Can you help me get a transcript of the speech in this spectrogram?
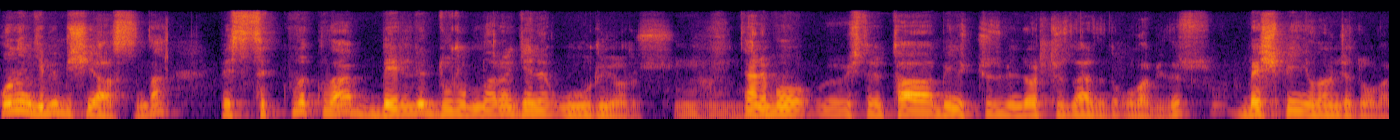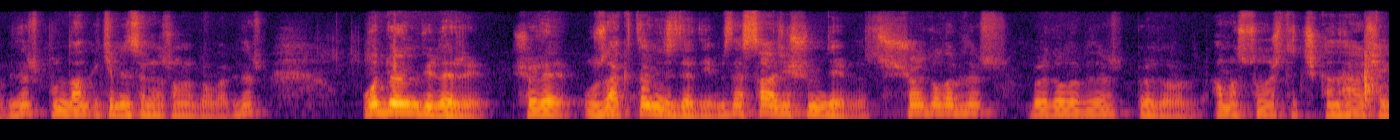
Onun gibi bir şey aslında ve sıklıkla belli durumlara gene uğruyoruz. Yani bu işte ta 1300-1400'lerde de olabilir. 5000 yıl önce de olabilir. Bundan 2000 sene sonra da olabilir. O döngüleri şöyle uzaktan izlediğimizde sadece şunu diyebiliriz. Şöyle de olabilir, böyle de olabilir, böyle de olabilir. Ama sonuçta çıkan her şey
